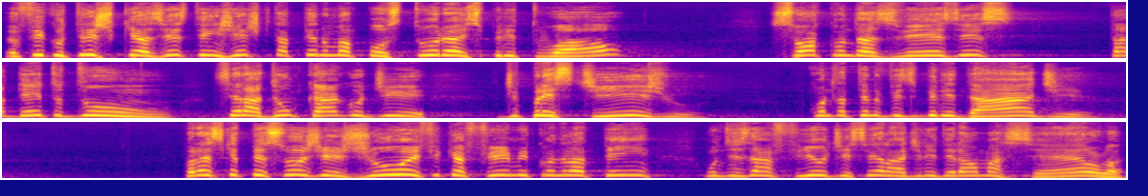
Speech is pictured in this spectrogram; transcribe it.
Eu fico triste porque às vezes tem gente que está tendo uma postura espiritual, só quando às vezes está dentro de um, sei lá, de um cargo de, de prestígio, quando está tendo visibilidade. Parece que a pessoa jejua e fica firme quando ela tem um desafio de, sei lá, de liderar uma célula,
